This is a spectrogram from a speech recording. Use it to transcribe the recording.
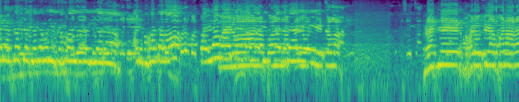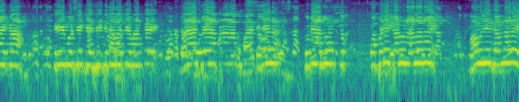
आणि आताच्या छत्रपती संभाजीनगर जिल्ह्याला आणि महाराष्ट्राला पहिला पैलवान आपण रणजित भाडोत्री आपण आलाय का? त्रिमूर्ती केसरी किताबाचे मानकरी. बराच वेळ आपणाला दिलेला. तुम्ही अजून कपडे काढून आला नाही. माऊली जमणारे.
